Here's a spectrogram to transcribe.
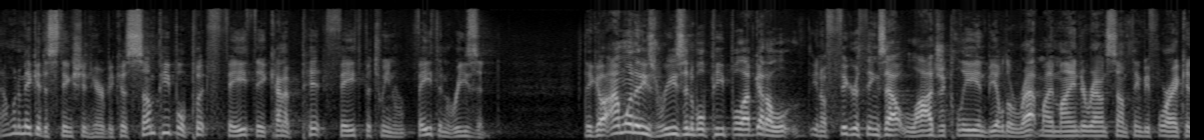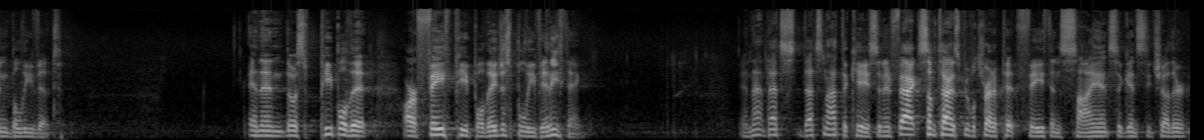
Now, I want to make a distinction here because some people put faith, they kind of pit faith between faith and reason. They go, I'm one of these reasonable people. I've got to you know, figure things out logically and be able to wrap my mind around something before I can believe it. And then those people that are faith people, they just believe anything. And that, that's, that's not the case. And in fact, sometimes people try to pit faith and science against each other.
